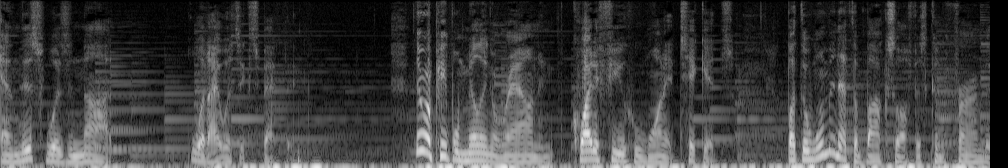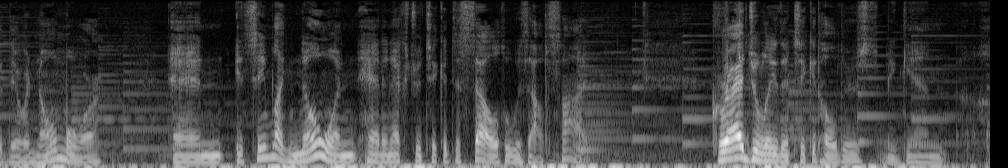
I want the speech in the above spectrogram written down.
and this was not what I was expecting. There were people milling around and quite a few who wanted tickets, but the woman at the box office confirmed that there were no more, and it seemed like no one had an extra ticket to sell who was outside. Gradually, the ticket holders began uh,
